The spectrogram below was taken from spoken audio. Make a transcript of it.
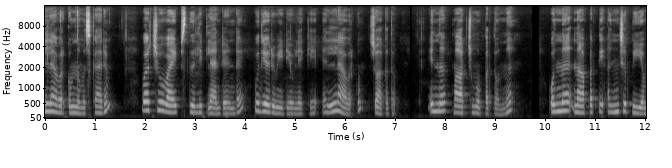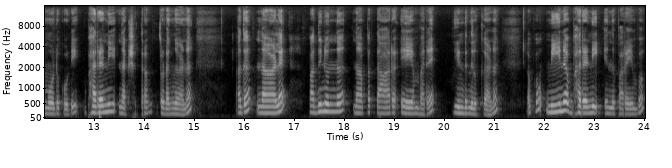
എല്ലാവർക്കും നമസ്കാരം. വെർച്വ വൈബ്സ് ദി ലിറ്റ് ലാൻഡേണിന്റെ പുതിയൊരു വീഡിയോയിലേക്ക് എല്ലാവർക്കും സ്വാഗതം. ഇന്ന് മാർച്ച് മുപ്പത്തൊന്ന്. ഒന്ന് നാൽപ്പത്തി അഞ്ച് പി എമ്മോട് കൂടി ഭരണി നക്ഷത്രം തുടങ്ങുകയാണ്. അത് നാളെ പതിനൊന്ന് നാൽപ്പത്താറ് എ എം വരെ നീണ്ടു നിൽക്കുകയാണ്. അപ്പോൾ മീനഭരണി എന്ന് പറയുമ്പോൾ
